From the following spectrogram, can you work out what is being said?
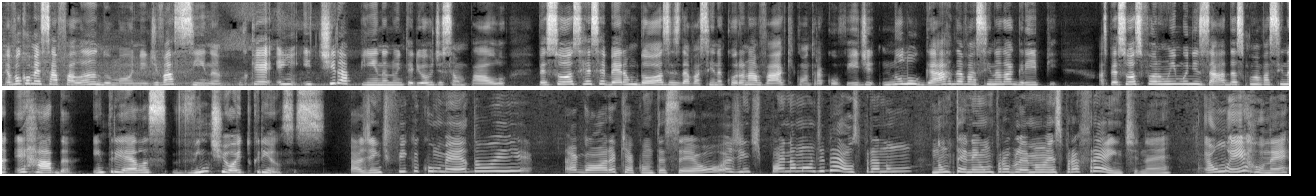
Eu vou começar falando, Mone, de vacina, porque em Itirapina, no interior de São Paulo, pessoas receberam doses da vacina Coronavac contra a Covid no lugar da vacina da gripe. As pessoas foram imunizadas com a vacina errada, entre elas 28 crianças. A gente fica com medo e agora que aconteceu, a gente põe na mão de Deus para não, não ter nenhum problema mais para frente, né? É um erro, né,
